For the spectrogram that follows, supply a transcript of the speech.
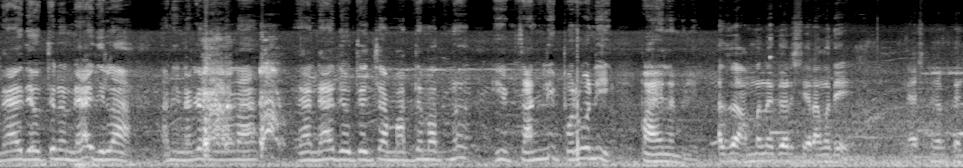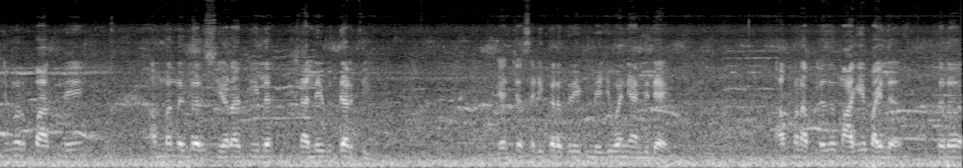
न्यायदेवतेनं न्याय दिला आणि नगरपालांना या न्यायदेवतेच्या माध्यमातून ही चांगली पर्वणी पाहायला मिळेल. आज अहमदनगर शहरामध्ये नॅशनल कंझ्युमर पार्कने अहमदनगर शहरातील शालेय विद्यार्थी यांच्यासाठी खरं तर एक मेजवानी आणलेली आहे. आपण आपल्या जर मागे पाहिलं तर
